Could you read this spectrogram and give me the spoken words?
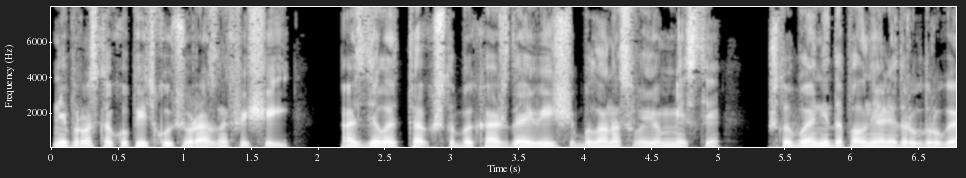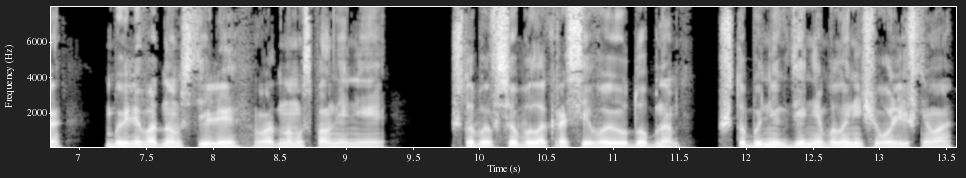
Не просто купить кучу разных вещей, а сделать так, чтобы каждая вещь была на своем месте — чтобы они дополняли друг друга, были в одном стиле, в одном исполнении, чтобы все было красиво и удобно, чтобы нигде не было ничего лишнего.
